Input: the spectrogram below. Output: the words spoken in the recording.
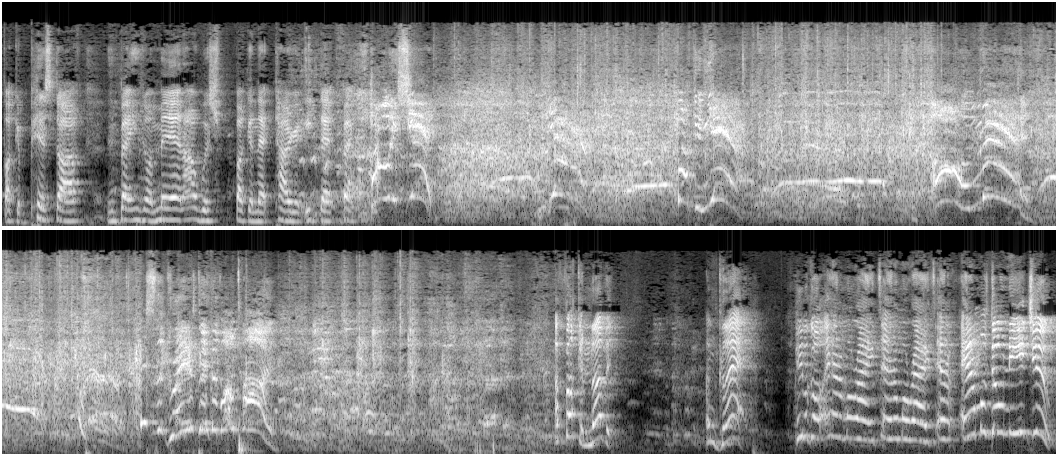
Fucking pissed off. And bang, he's going, man, I wish fucking that tiger eat that fat. Holy shit! Yeah! Fucking yeah! Oh man! This is the greatest thing of all time! I fucking love it. I'm glad. People go, animal rights, animal rights. Anim- Animals don't need you.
